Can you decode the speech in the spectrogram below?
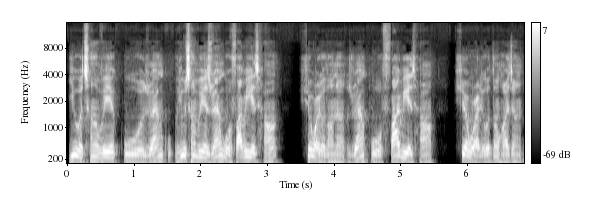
又称为骨软骨，又称为软骨发育异常血管瘤综合征、软骨发育异常血管瘤综合征、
